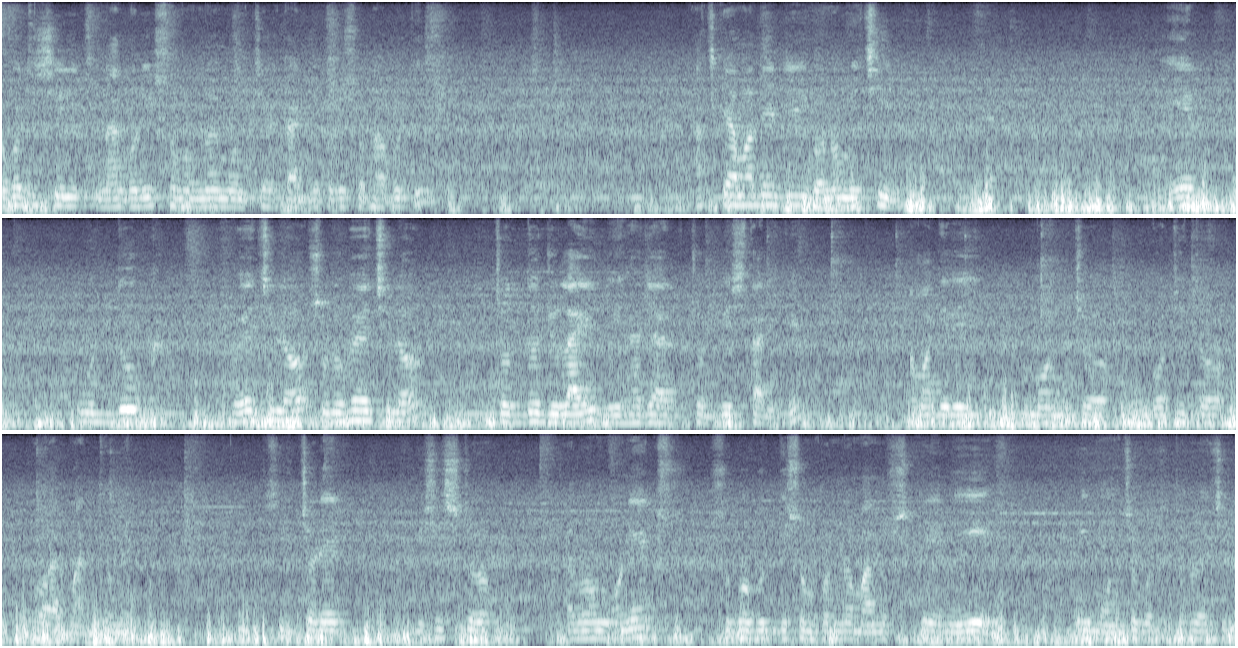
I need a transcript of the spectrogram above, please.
প্রগতিশীল নাগরিক সমন্বয় মঞ্চের কার্যকরী সভাপতি। আজকে আমাদের যে গণমিছিল, এর উদ্যোগ হয়েছিল, শুরু হয়েছিল চোদ্দ জুলাই দুই হাজার চব্বিশ তারিখে আমাদের এই মঞ্চ গঠিত হওয়ার মাধ্যমে। শিলচরের বিশিষ্ট এবং অনেক শুভবুদ্ধি সম্পন্ন মানুষকে নিয়ে এই মঞ্চ গঠিত হয়েছিল।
